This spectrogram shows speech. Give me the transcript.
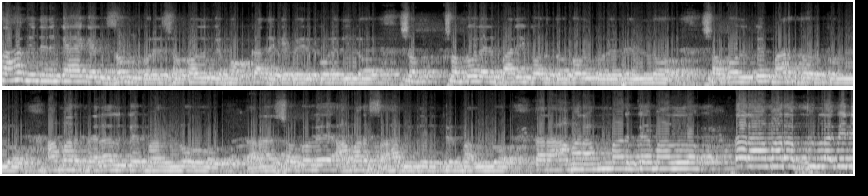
সাহাবীদেরকে এক একজন করে সকলকে মক্কা থেকে বের করে দিল সকলের বাড়ি ঘর দখল করে ফেলল, সকলকে মারধর করল, আমার বেলালকে মারলো, তারা সকলে আমার সাহাবীদেরকে মারলো, তারা আমার আম্মারকে মারলো, তারা আমার আব্দুল্লাহ বিন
